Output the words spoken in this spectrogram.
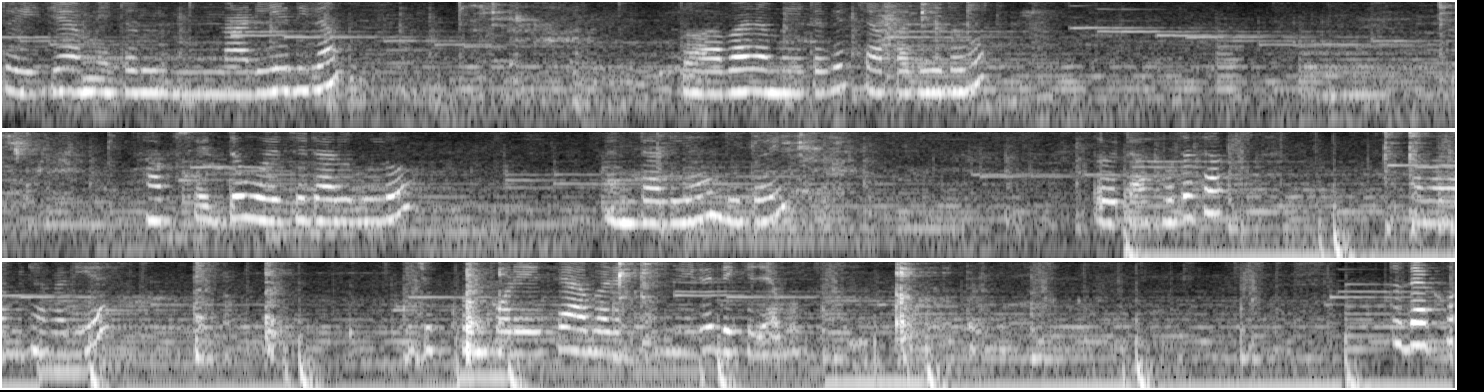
তো এই যে আমি এটা নাড়িয়ে দিলাম। তো আবার আমি এটাকে চাপা দিয়ে দেবো। হাফ সেদ্ধ হয়েছে ডালগুলো। ডালিয়া দুটোই। তো এটা হতে থাক। আবার আমি ঢাকা দিয়ে কিছুক্ষণ পরে এসে আবার নেড়ে দেখে যাব। দেখো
